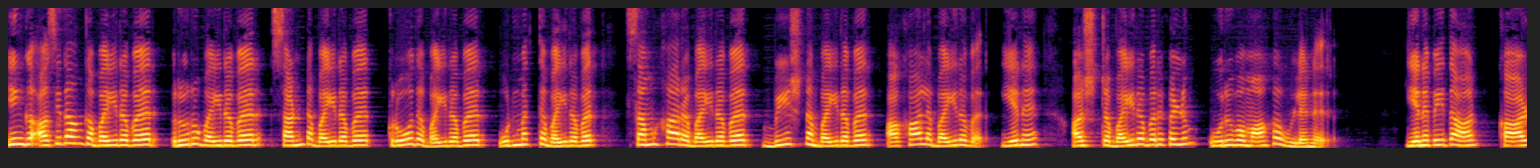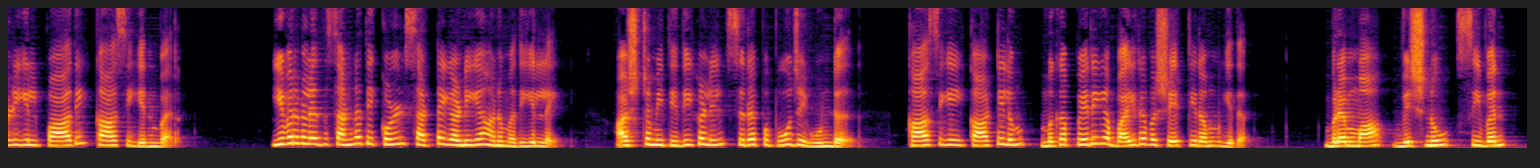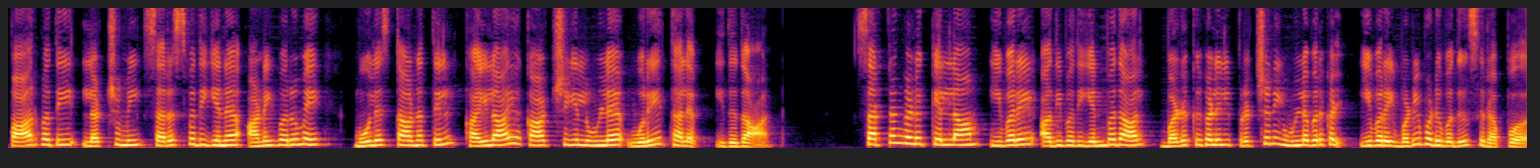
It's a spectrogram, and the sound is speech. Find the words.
இங்கு அசிதாங்க பைரவர் ருரு பைரவர் சண்ட பைரவர் குரோத பைரவர் உன்மத்த பைரவர் சம்ஹார பைரவர் பீஷ்ண பைரவர் அகால பைரவர் என அஷ்ட பைரவர்களும் உருவமாக உள்ளனர். எனவேதான் காழியில் பாதி காசி என்பர். இவர்களது சன்னதிக்குள் சட்டை அணிய அனுமதியில்லை. அஷ்டமி திதிகளில் சிறப்பு பூஜை உண்டு. காசியை காட்டிலும் மிகப்பெரிய பைரவ கஷேத்திரம் இது. பிரம்மா விஷ்ணு சிவன் பார்வதி லட்சுமி சரஸ்வதி என அனைவருமே மூலஸ்தானத்தில் கைலாய காட்சியில் உள்ள ஒரே தலம் இதுதான். சட்டங்களுக்கெல்லாம் இவரே அதிபதி என்பதால் வழக்குகளில் பிரச்சனை உள்ளவர்கள் இவரை வழிபடுவது சிறப்பு.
